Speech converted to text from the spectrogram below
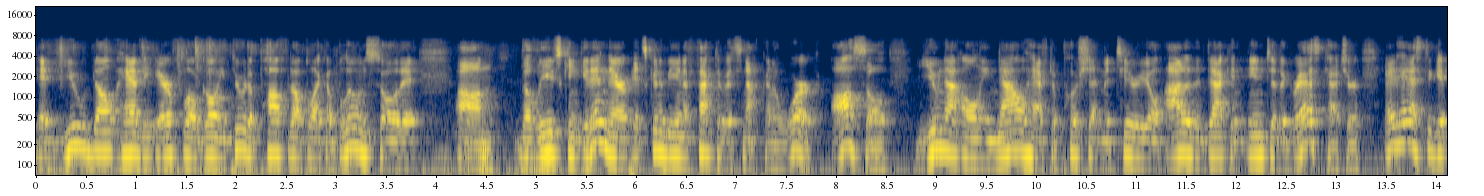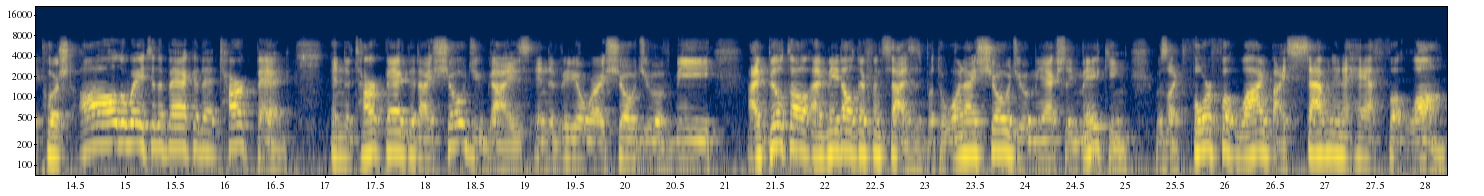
If you don't have the airflow going through to puff it up like a balloon so that um, the leaves can get in there, it's going to be ineffective. It's not going to work. Also, you not only now have to push that material out of the deck and into the grass catcher, it has to get pushed all the way to the back of that tarp bag. And the tarp bag that I showed you guys in the video where I showed you of me, I've built all, I've made all different sizes, but the one I showed you of me actually making was like four foot wide by seven and a half foot long.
